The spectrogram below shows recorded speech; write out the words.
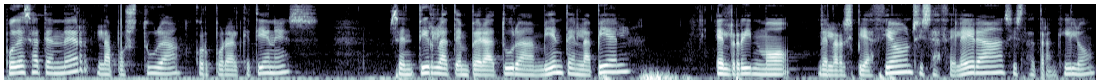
Puedes atender la postura corporal que tienes, sentir la temperatura ambiente en la piel, el ritmo de la respiración, si se acelera, si está tranquilo.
